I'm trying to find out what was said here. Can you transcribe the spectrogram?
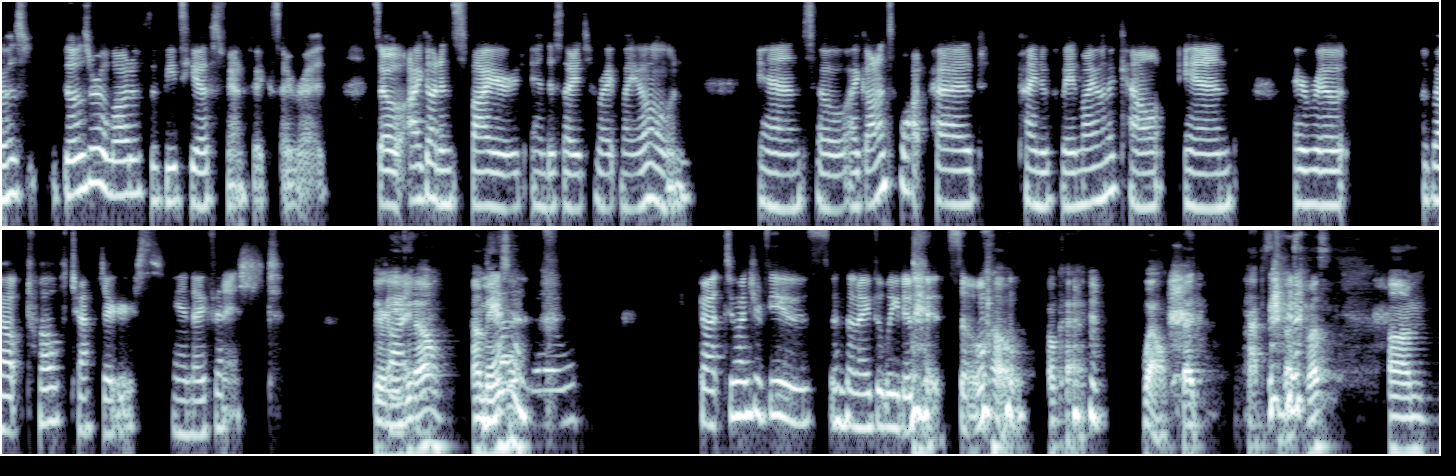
I was those are a lot of the BTS fanfics I read. So I got inspired and decided to write my own. And so I got into Wattpad, kind of made my own account, and I wrote about 12 chapters and I finished. there got- you go amazing. So, Got 200 views and then I deleted it. So oh okay. Well that happens to the best of us. Um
